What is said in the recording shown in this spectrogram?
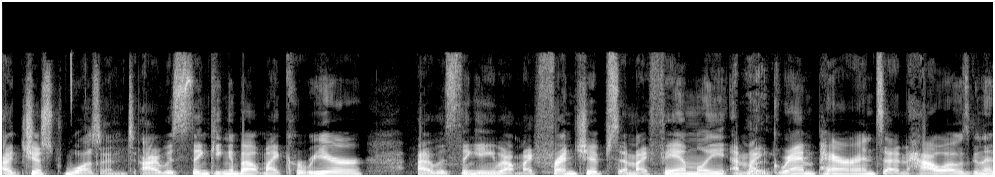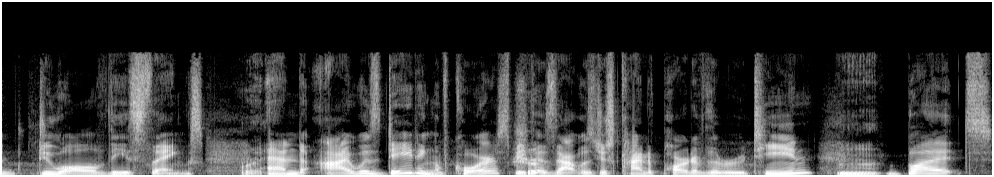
I just wasn't. I was thinking about my career. I was thinking about my friendships and my family and my Right. grandparents and how I was going to do all of these things. Right. And I was dating, of course, because that was just kind of part of the routine. Mm. But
